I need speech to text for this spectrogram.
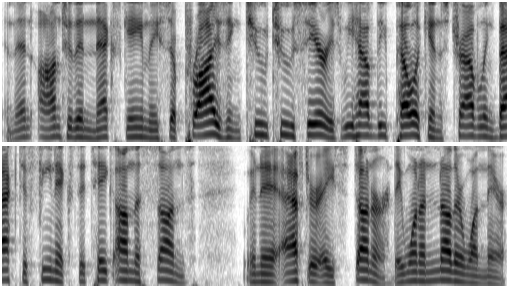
And then on to the next game, a surprising 2 2 series. We have the Pelicans traveling back to Phoenix to take on the Suns after a stunner. They won another one there.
